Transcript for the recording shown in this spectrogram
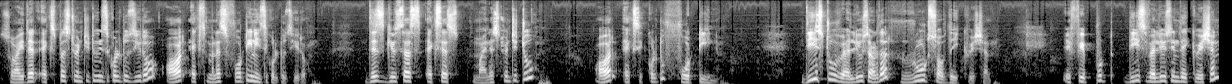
So either x plus 22 is equal to 0 or x minus 14 is equal to 0. This gives us x as minus 22 or x equal to 14. These two values are the roots of the equation. If we put these values in the equation,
